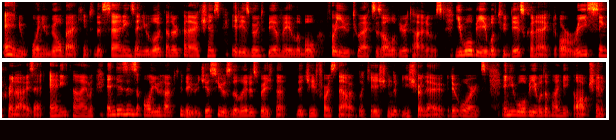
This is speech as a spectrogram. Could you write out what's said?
and when you go back into the settings and you look under connections, it is going to be available for you to access all of your titles. You will be able to disconnect or resynchronize at any time, and this is all you have to do. Just use the latest version of the GeForce Now application to be sure that it works, and you will be able to find the option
